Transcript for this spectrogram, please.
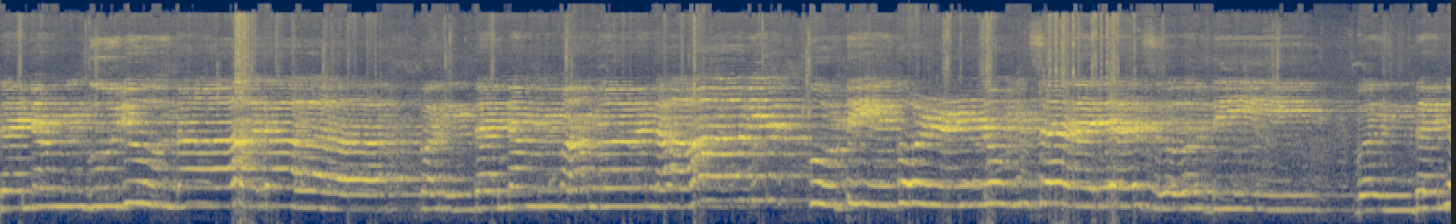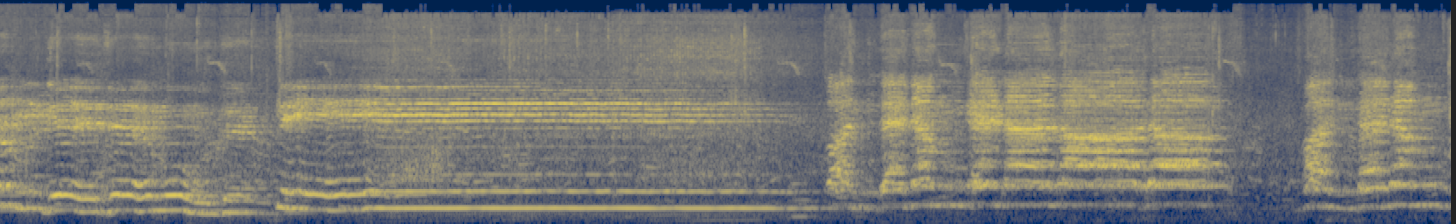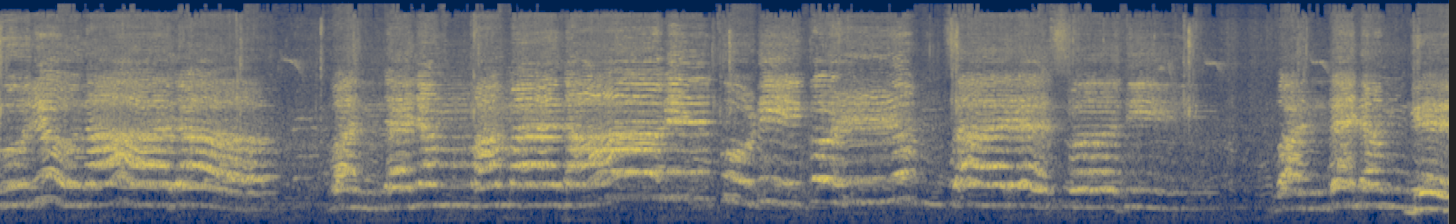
വന്ദനം ഗുരുനാഥ വന്ദനം മമനാവിൽ കൂട്ടിക്കൊള്ളും സരസ്വതി. വന്ദനം Yeah.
